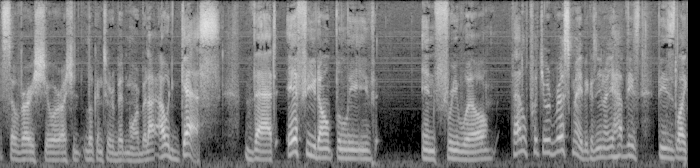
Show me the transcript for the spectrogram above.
so very sure. I should look into it a bit more. But I, I would guess that if you don't believe in free will, that'll put you at risk maybe because you know you have these these like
